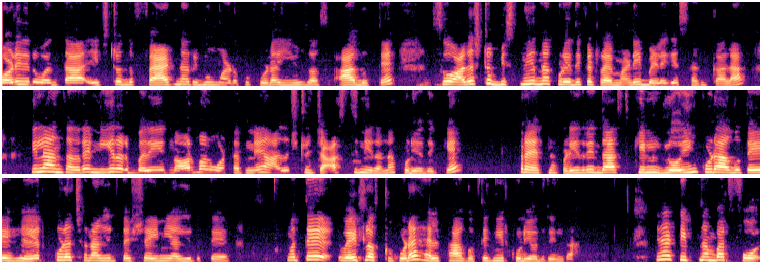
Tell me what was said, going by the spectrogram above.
ಬಾಡಿ ಇರುವಂತ ಎಷ್ಟೊಂದು ನ ರಿಮೂವ್ ಮಾಡೋಕ್ಕೂ ಕೂಡ ಯೂಸ್ ಆಗುತ್ತೆ. ಸೊ ಆದಷ್ಟು ಬಿಸಿನೀರ್ನ ಕುಡಿಯೋದಕ್ಕೆ ಟ್ರೈ ಮಾಡಿ ಬೆಳಗ್ಗೆ ಸಾಯಂಕಾಲ. ಇಲ್ಲ ಅಂತಂದ್ರೆ ನೀರು ಬರೀ ನಾರ್ಮಲ್ ವಾಟರ್ನೇ ಆದಷ್ಟು ಜಾಸ್ತಿ ನೀರನ್ನ ಕುಡಿಯೋದಕ್ಕೆ ಪ್ರಯತ್ನ ಪಡಿ. ಇದರಿಂದ ಸ್ಕಿನ್ ಗ್ಲೋಯಿಂಗ್ ಕೂಡ ಆಗುತ್ತೆ ಹೇರ್ ಕೂಡ ಚೆನ್ನಾಗಿರುತ್ತೆ ಶೈನಿ ಆಗಿರುತ್ತೆ. ಮತ್ತೆ ವೆಯ್ಟ್ ಲಾಸ್ಗೂ ಕೂಡ ಹೆಲ್ಪ್ ಆಗುತ್ತೆ ನೀರು ಕುಡಿಯೋದ್ರಿಂದ. ಇನ್ನು ಟಿಪ್ ನಂಬರ್ ಫೋರ್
